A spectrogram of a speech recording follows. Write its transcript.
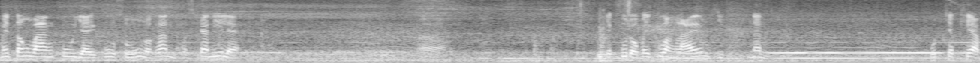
ไม่ต้องวางคูใหญ่คูสูงหรอกท่านแค่นี้แหละจะขุดออกไปกว้างหลายมันจินั่นขุดแคบ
